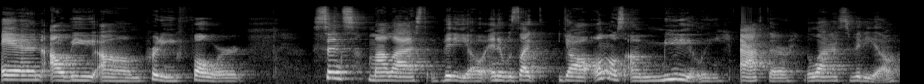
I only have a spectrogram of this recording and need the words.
And I'll be um, pretty forward since my last video. And it was like, y'all, almost immediately after the last video,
